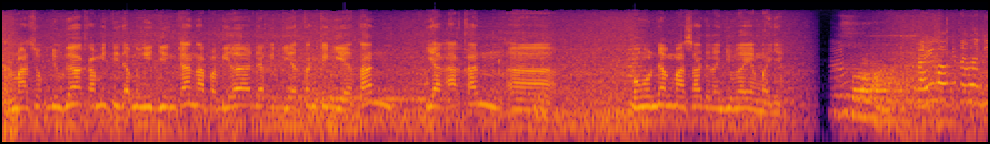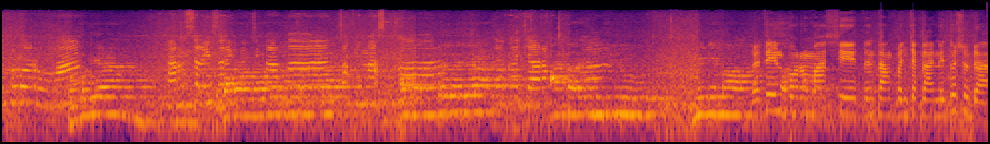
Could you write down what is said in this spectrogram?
Termasuk juga kami tidak mengizinkan apabila ada kegiatan-kegiatan yang akan uh, mengundang masa dengan jumlah yang banyak. Tapi kalau kita lagi keluar rumah, harus sering-sering cuci tangan, pakai masker, jaga jarak juga minimal. Berarti informasi tentang pencegahan itu sudah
